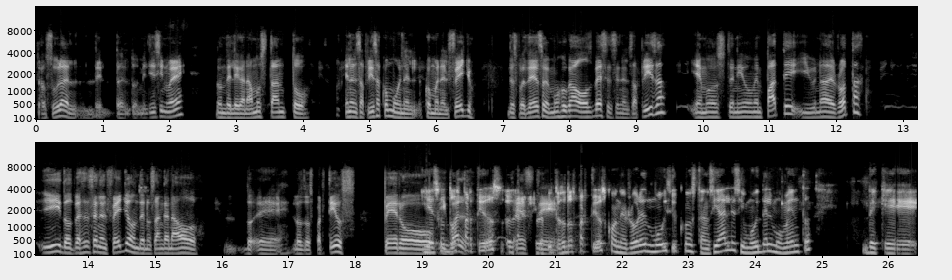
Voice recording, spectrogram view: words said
clausura del, 2019, donde le ganamos tanto en el Zaprisa como en el, como en el Fello. Después de eso hemos jugado dos veces en el Zaprisa y hemos tenido un empate y una derrota y dos veces en el Fello, donde nos han ganado eh, los dos partidos. Pero y esos dos partidos, este repito, esos dos partidos con errores muy circunstanciales y muy del momento de que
